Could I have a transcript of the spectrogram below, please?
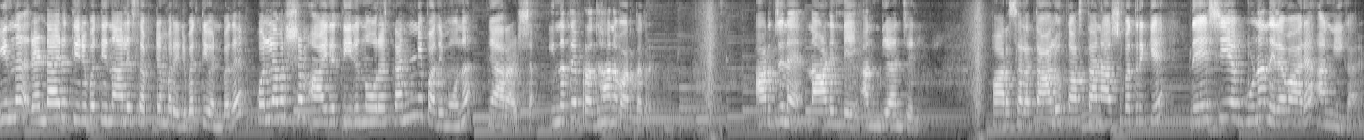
ഇന്ന് രണ്ടായിരത്തി ഇരുപത്തിനാല് സെപ്റ്റംബർ ഇരുപത്തി ഒൻപത് കൊല്ലവർഷം ആയിരത്തി ഇരുന്നൂറ് കന്നി പതിമൂന്ന് ഞായറാഴ്ച. ഇന്നത്തെ പ്രധാന വാർത്തകൾ. അർജുന് നാടിന്റെ അന്ത്യാഞ്ജലി. പാറശാല താലൂക്ക് ആസ്ഥാന ആശുപത്രിക്ക് ദേശീയ ഗുണനിലവാര അംഗീകാരം.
